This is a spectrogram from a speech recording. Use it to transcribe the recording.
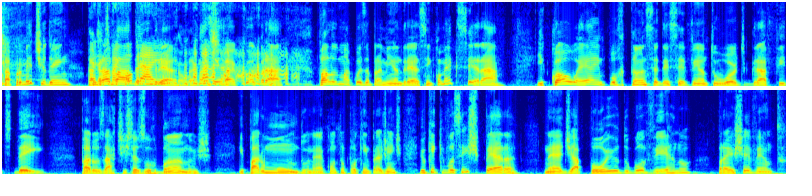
Tá prometido, hein? Tá A gente vai gravado, cobrar, hein, André? hein? Então, A gente vai cobrar. Fala uma coisa pra mim, André, assim, como é que será e qual é a importância desse evento World Graffiti Day para os artistas urbanos e para o mundo, né? Conta um pouquinho pra gente e o que, que você espera, né, de apoio do governo para este evento.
